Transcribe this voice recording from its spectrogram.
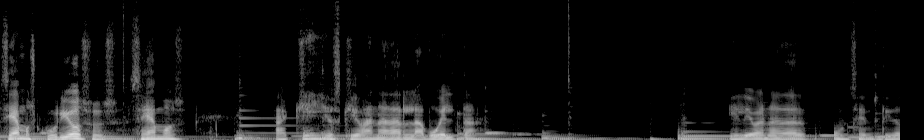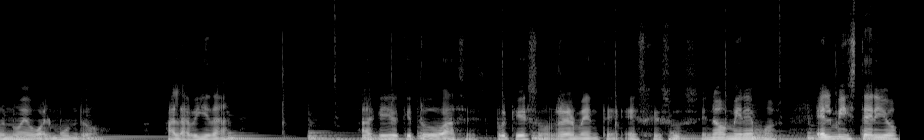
Seamos curiosos, seamos aquellos que van a dar la vuelta y le van a dar un sentido nuevo al mundo, a la vida, aquello que tú haces, porque eso realmente es Jesús. Si no, miremos el misterio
